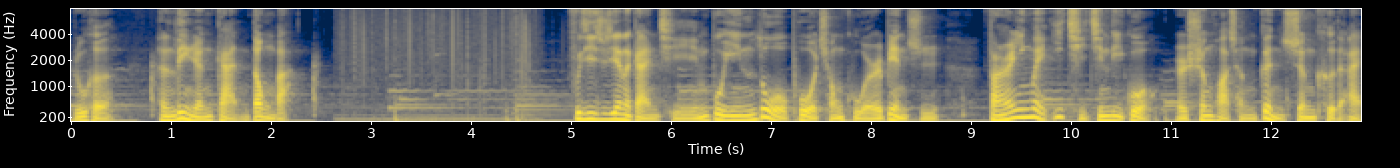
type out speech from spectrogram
如何？很令人感动吧？夫妻之间的感情不因落魄穷苦而变质，反而因为一起经历过而升华成更深刻的爱。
